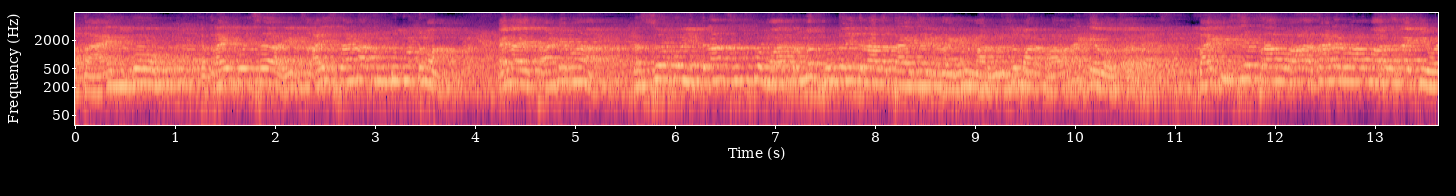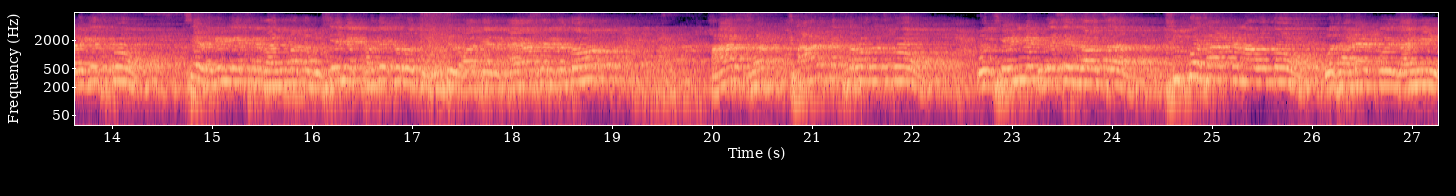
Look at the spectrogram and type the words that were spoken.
आता हांवें तुका कतराय पयसा एक चाळीस जाणां तूं टू कुटुंब येना ताणे मा कसो कोण इतरांच तुका मात्रमच फ़ोटो इतराला तायच्या करता घेवन मारगुडचो मार भावना केलो बाकीचे चालू हा साडे वा मारून काय की वडगेच को से वडगे घेत करता आनी म्हाका भुशेने खर्दे करो तूं भुशीर वाजेर काय वाजेर करतो हार झट सारखं ठरवलंच को वो छेडीने बेसेस जावचं सुको सारखं नाव होतो वो झाडात कोय जावी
